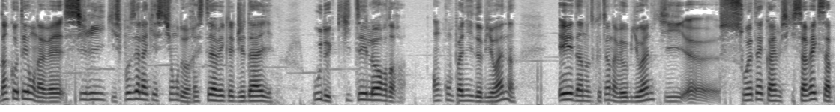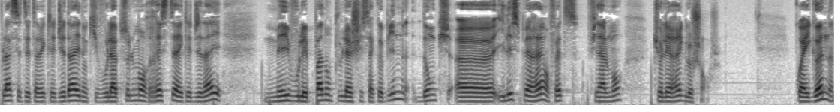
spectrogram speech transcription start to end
d'un côté, on avait Siri qui se posait la question de rester avec les Jedi ou de quitter l'ordre en compagnie d'Obi-Wan. Et d'un autre côté, on avait Obi-Wan qui euh, souhaitait quand même, parce qu'il savait que sa place était avec les Jedi, donc il voulait absolument rester avec les Jedi, mais il voulait pas non plus lâcher sa copine, donc euh, il espérait en fait, finalement, que les règles changent. Qui-Gon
